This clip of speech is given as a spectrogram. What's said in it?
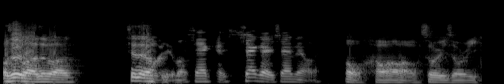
哦，对吗？对吗？现在有吗？现在可以，现在可以，现在没有了。哦，好好好，Sorry，Sorry。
